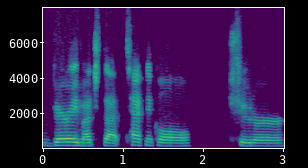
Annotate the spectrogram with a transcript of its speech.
very much that technical shooter.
